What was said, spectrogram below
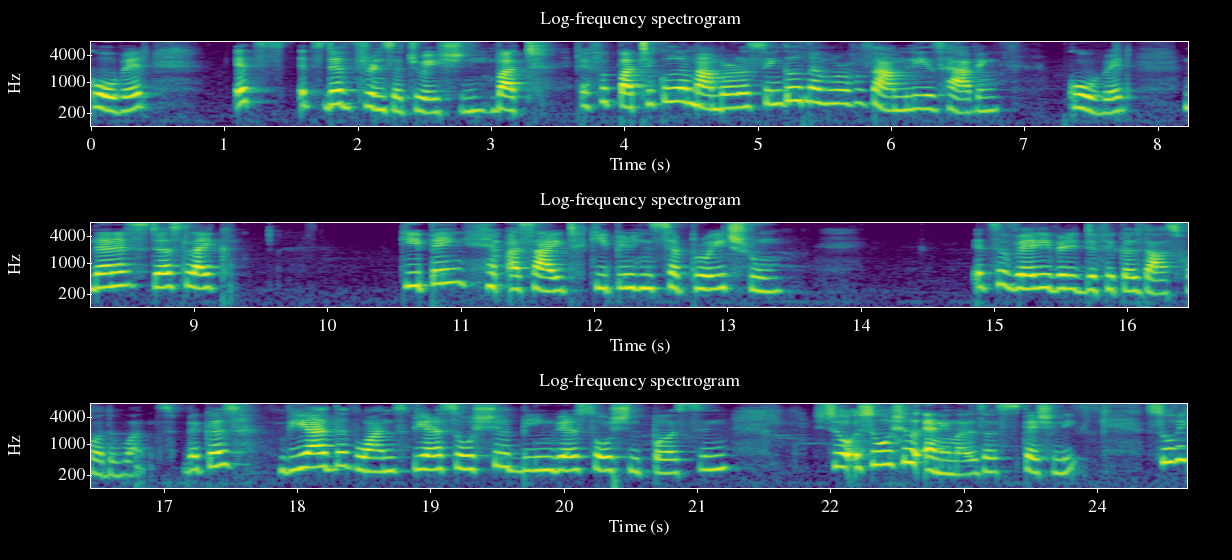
COVID, it's it's different situation. But if a particular member or a single member of a family is having COVID, then it's just like keeping him aside, keeping him separate room, it's a very very difficult task for the ones. Because we are the ones we are a social being we are a social person so social animals especially. So we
